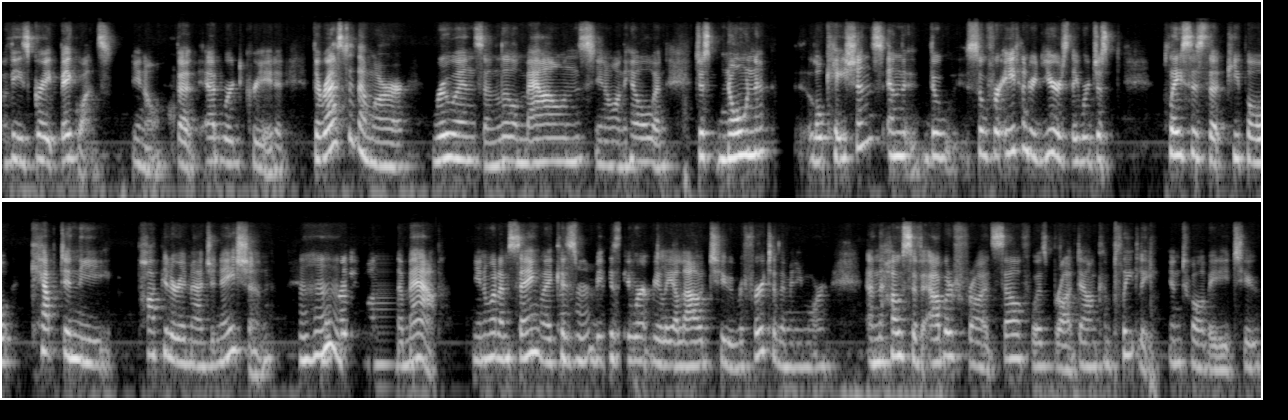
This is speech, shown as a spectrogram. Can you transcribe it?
of these great big ones, you know, that Edward created. The rest of them are ruins and little mounds, you know, on the hill and just known locations. And the, the so for 800 years, they were just places that people kept in the popular imagination mm-hmm. on the map. You know what I'm saying? Like, because mm-hmm. because they weren't really allowed to refer to them anymore. And the House of Aberffraw itself was brought down completely in 1282.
